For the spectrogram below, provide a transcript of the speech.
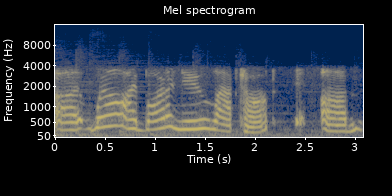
Uh, well, I bought a new laptop um,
